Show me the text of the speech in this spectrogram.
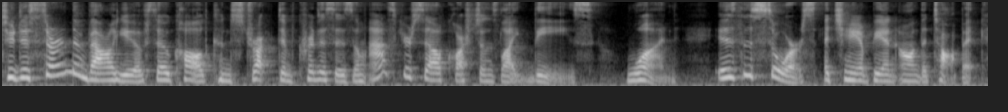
To discern the value of so called constructive criticism, ask yourself questions like these. One, is the source a champion on the topic?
